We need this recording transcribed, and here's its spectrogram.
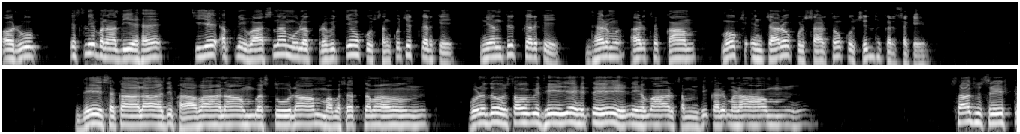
और रूप इसलिए बना दिए हैं कि ये अपनी वासना मूलक प्रवृत्तियों को संकुचित करके, नियंत्रित करके, धर्म, अर्थ, काम मोक्ष इन चारों पुरुषार्थों को सिद्ध कर सके। देश कालादि भावानाम वस्तूनाम मम सत्तम। गुण दोषौ विधि ये ते नियमार्थम ही कर्मणाम। साधु श्रेष्ठ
